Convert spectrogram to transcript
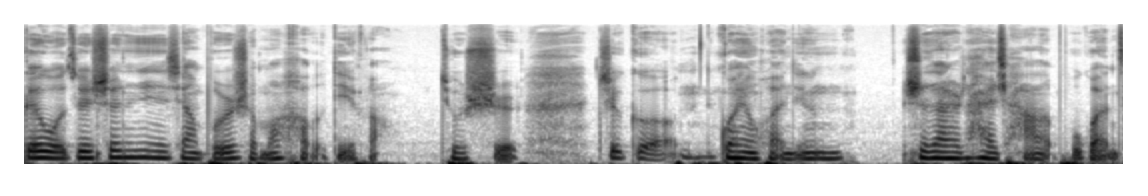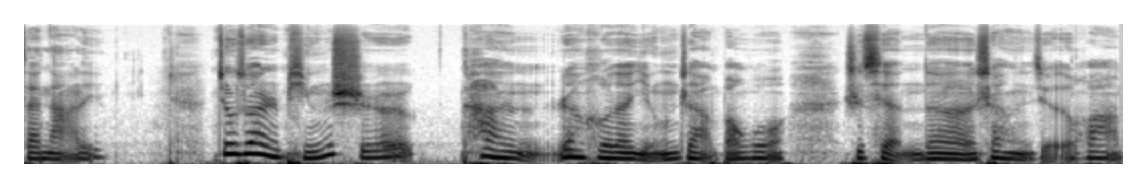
给我最深的印象不是什么好的地方，就是这个观影环境实在是太差了，不管在哪里。就算是平时看任何的影展，包括之前的上影节的话，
